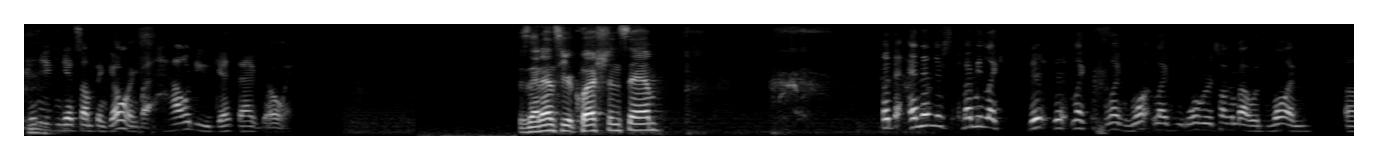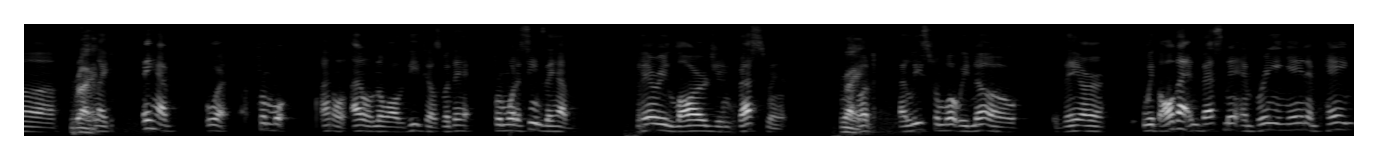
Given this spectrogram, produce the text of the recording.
then you can get something going. But how do you get that going? Does that answer your question, Sam? But the, and then there's I mean like there there like like what like what we were talking about with one uh Right. like they have what from what I don't I don't know all the details, but they from what it seems they have very large investment. right. But at least from what we know, they are with all that investment and bringing in and paying.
